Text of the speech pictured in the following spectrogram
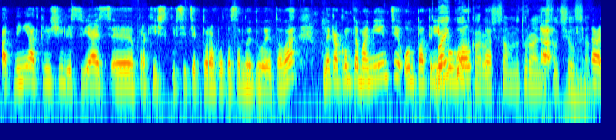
от меня отключили связь э, практически все те, кто работал со мной до этого. На каком-то моменте он потребовал... Бойкот, э, короче, самый натуральный да. случился. да,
